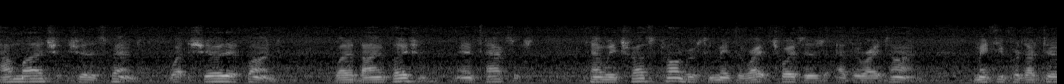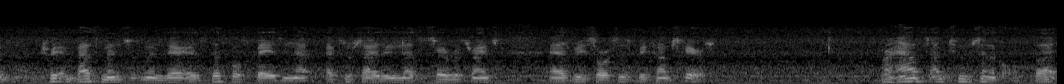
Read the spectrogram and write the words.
How much should it spend? What should it fund? What about inflation and taxes? Can we trust Congress to make the right choices at the right time? Making productive investments when there is fiscal space and exercising necessary restraints as resources become scarce. Perhaps I'm too cynical, but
